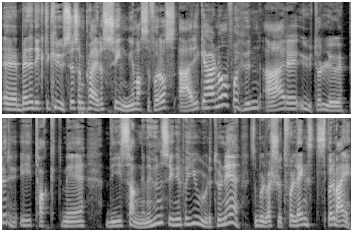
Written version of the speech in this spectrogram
Eh, Benedicte Kruse, som pleier å synge masse for oss, er ikke her nå, for hun er eh, ute og løper i takt med de sangene hun synger på juleturné, som burde vært slutt for lengst, spør meg.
